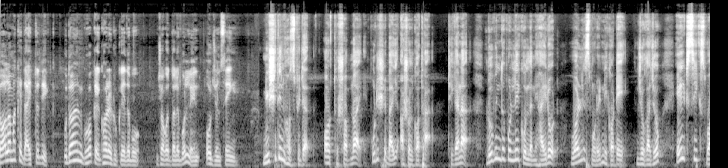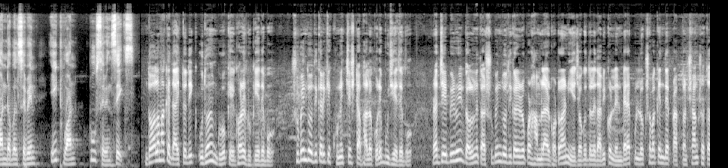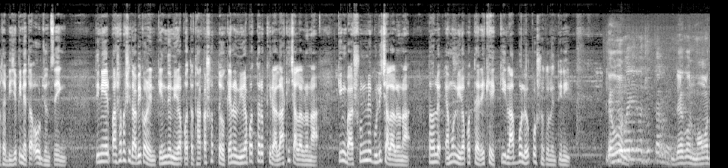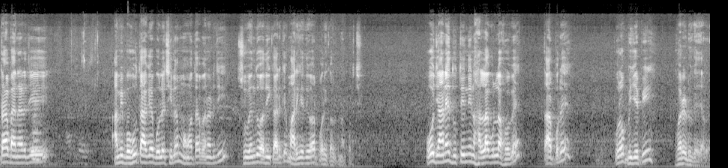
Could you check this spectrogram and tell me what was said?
দল আমাকে দায়িত্ব দিক উদয়ন গুহকে ঘরে ঢুকিয়ে দেব জগদ্দলে বললেন অর্জুন সিং। নিশিদিন হসপিটাল অর্থ সব নয় পরিষেবাই আসল কথা। ঠিকানা রবীন্দ্রপল্লী কল্যাণী হাইরোড ওয়ার্ল্ডস মোড়ের নিকটে। যোগাযোগ eight six one double seven eight one two seven six. দল আমাকে দায়িত্ব দিক উদয়ন গুহকে ঘরে ঢুকিয়ে দেব। শুভেন্দু অধিকারীকে খুনের চেষ্টা ভালো করে বুঝিয়ে দেব। রাজ্যের বিরোধী দলনেতা শুভেন্দু অধিকারীর ওপর হামলার ঘটনা নিয়ে জগদ্দলে দাবি করলেন ব্যারাকপুর লোকসভা কেন্দ্রের প্রাক্তন সাংসদ তথা বিজেপি নেতা অর্জুন সিং। তিনি এর পাশাপাশি দাবি করেন, কেন্দ্রীয় নিরাপত্তা থাকা সত্ত্বেও কেন নিরাপত্তারক্ষীরা লাঠি চালালো না কিংবা শূন্যে গুলি চালালো না? তাহলে এমন নিরাপত্তা রেখে কি লাভ বলেও প্রশ্ন তোলেন তিনি। দেখুন দেখুন, মমতা ব্যানার্জি, আমি বহুত আগে বলেছিলাম, মমতা ব্যানার্জি শুভেন্দু অধিকারকে মারিয়ে দেওয়ার পরিকল্পনা করছে। ও জানে দু তিন দিন হাল্লাগুল্লা হবে, তারপরে পুরো বিজেপি ঘরে ঢুকে যাবে।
